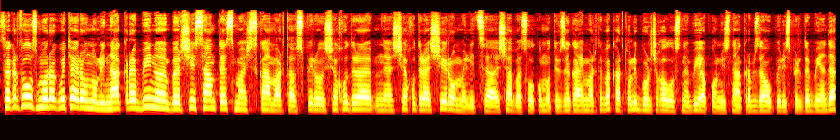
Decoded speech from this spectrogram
საქართველოს მორაგბეთა ეროვნული ნაკრები ნოემბერში სამ ტესტ მატჩს გამართავს. პირველ შეხვედრაში, რომელიც შაბათს ლოკომოტივზე გამართება, ქართული ბორჯღალოსნები იაპონიის ნაკრებს დაუპირისპირდებიან და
